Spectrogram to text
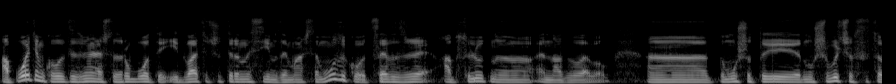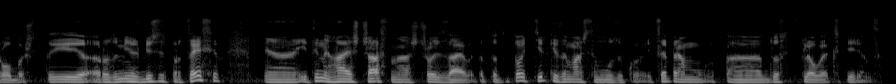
А потім, коли ти звільняєшся з роботи і 24 на 7 займаєшся музикою, це вже абсолютно another level. Е, тому що ти ну швидше все це робиш. Ти розумієш більшість процесів, е, і ти не гаєш час на щось зайве. Тобто ти то тільки займаєшся музикою, і це прям е, досить кльовий experience.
